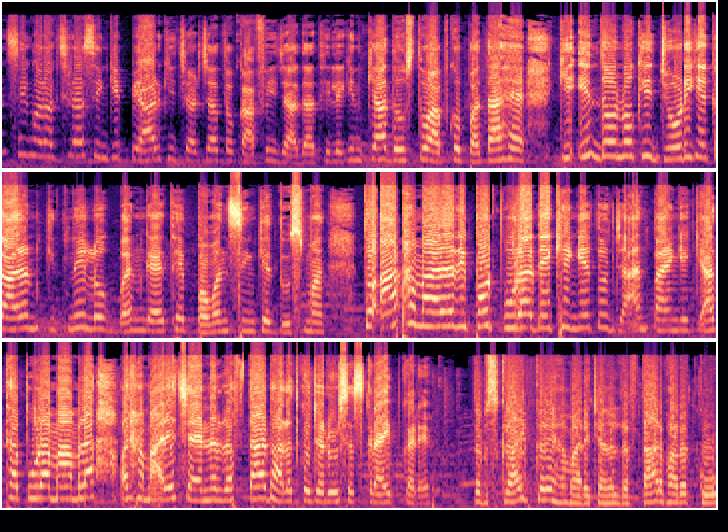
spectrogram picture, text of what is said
पवन सिंह और अक्षरा सिंह की प्यार की चर्चा तो काफ़ी ज़्यादा थी, लेकिन क्या दोस्तों आपको पता है कि इन दोनों की जोड़ी के कारण कितने लोग बन गए थे पवन सिंह के दुश्मन? तो आप हमारा रिपोर्ट पूरा देखेंगे तो जान पाएँगे क्या था पूरा मामला और हमारे चैनल रफ्तार भारत को ज़रूर सब्सक्राइब करें। सब्सक्राइब करें हमारे चैनल रफ्तार भारत को,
